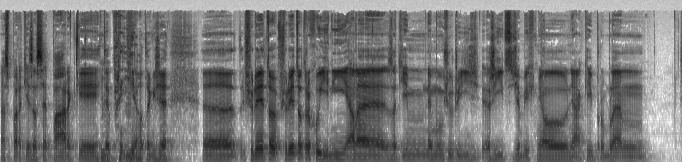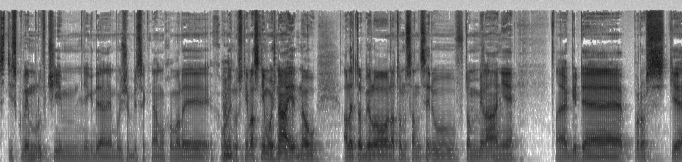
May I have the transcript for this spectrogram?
na Spartě zase párky hmm. teplý, jo, takže uh, všude, je to, všude je to trochu jiný, ale zatím nemůžu říct, říct že bych měl nějaký problém s tiskovým mluvčím někde, nebo že by se k nám chovali, chovali hmm. hnusně. Vlastně možná jednou, ale to bylo na tom San Siru v tom Miláně, eh, kde prostě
